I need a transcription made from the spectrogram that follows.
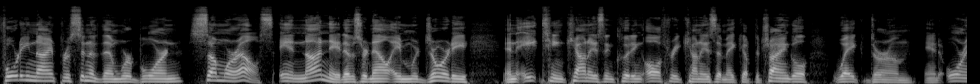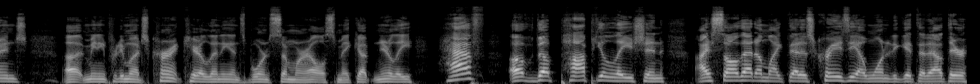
49% of them were born somewhere else. And non natives are now a majority in 18 counties, including all three counties that make up the Triangle Wake, Durham, and Orange, uh, meaning pretty much current Carolinians born somewhere else make up nearly half of the population. I saw that. I'm like, that is crazy. I wanted to get that out there.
